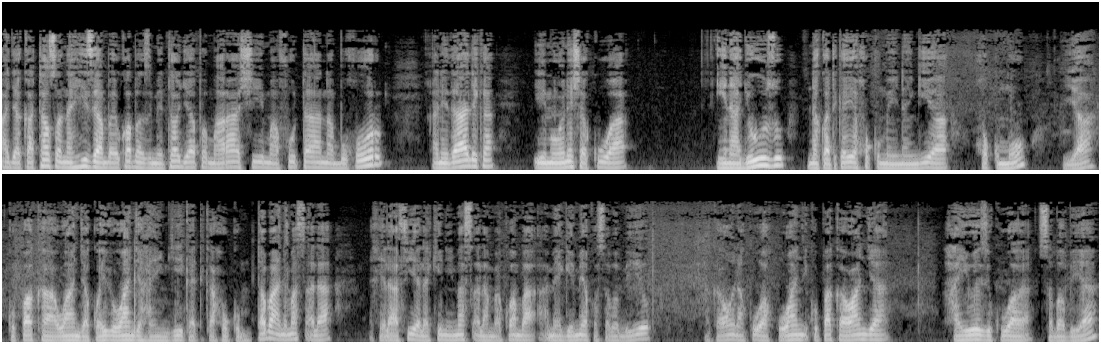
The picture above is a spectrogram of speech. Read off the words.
hajakatazwa na hizi ambayo kwamba zimetoja hapo marashi mafuta na buhur anidhalika imeonyesha kuwa inajuzu na katika hiyo hukumu inaingia hukumu ya kupaka wanja. Kwa hivyo wanja haingii katika hukumu. Taba ni masala khilafia lakini masala ambayo kwamba ameegemea kwa sababu hiyo akaona kuwa kuwanja, kupaka wanja haiwezi kuwa sababu ya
